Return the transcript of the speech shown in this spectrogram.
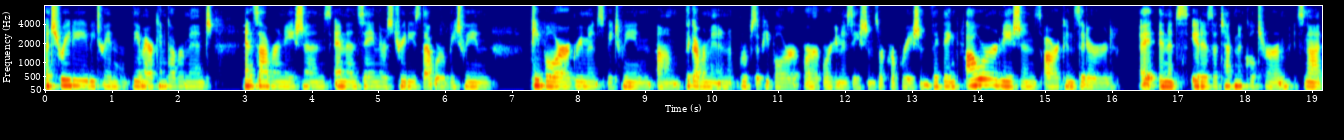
a treaty between the American government and sovereign nations, and then saying there's treaties that were between people or agreements between um, the government and groups of people or, or organizations or corporations. I think our nations are considered, and it's it is a technical term. It's not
